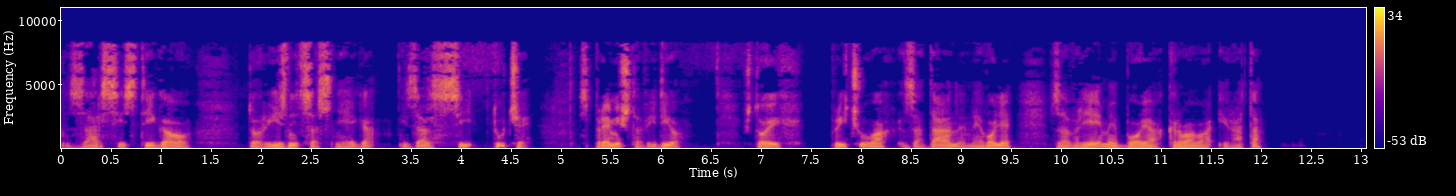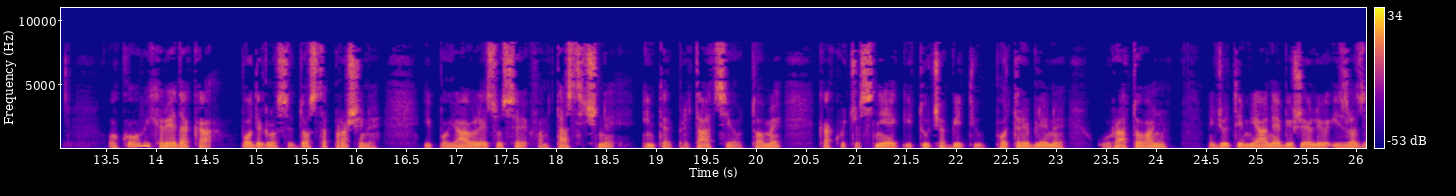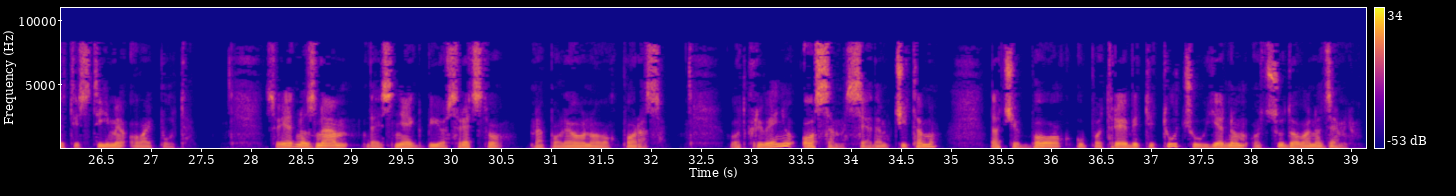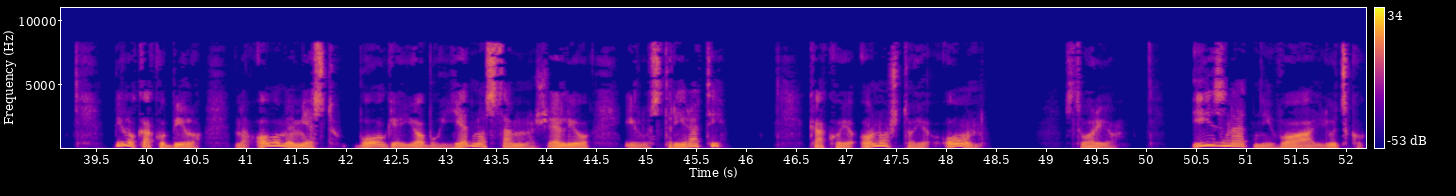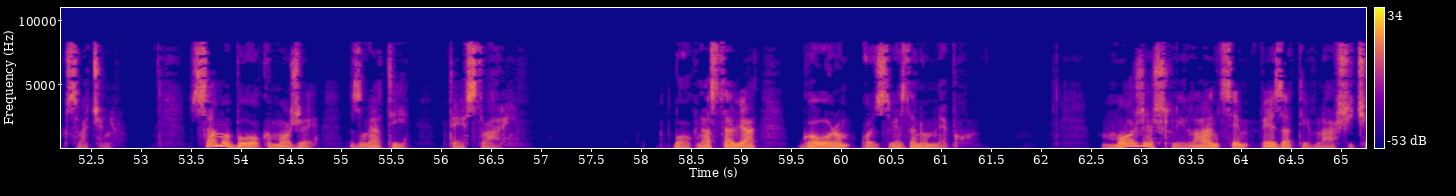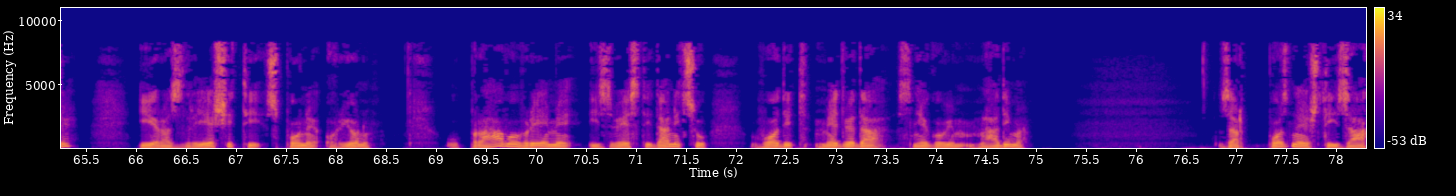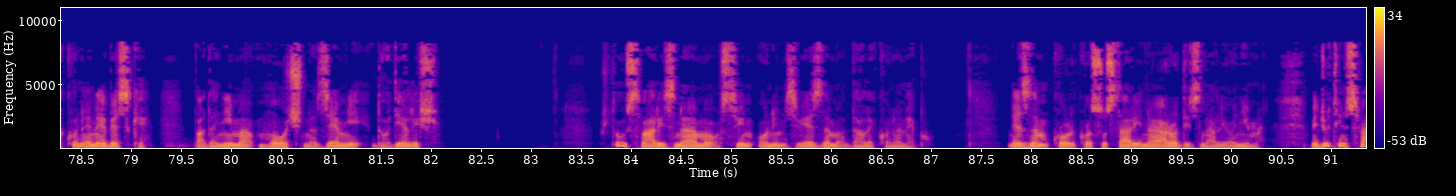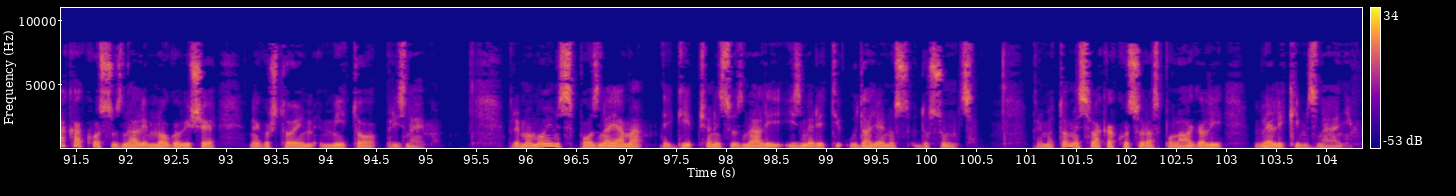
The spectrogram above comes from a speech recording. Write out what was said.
Zar si stigao do riznica snijega i zar si tuče spremišta vidio, što ih pričuvah za dane nevolje, za vrijeme boja krvava i rata? Oko ovih redaka podiglo se dosta prašine i pojavile su se fantastične interpretacije o tome kako će snijeg i tuča biti upotrebljene u ratovanju, međutim ja ne bih želio izlaziti s time ovaj put. Svejedno znam da je snijeg bio sredstvo Napoleonovog poraza. U otkrivenju 8.7 čitamo da će Bog upotrebiti tuču u jednom od sudova nad zemljom. Bilo kako bilo, na ovome mjestu Bog je Jobu jednostavno želio ilustrirati kako je ono što je on stvorio iznad nivoa ljudskog svačanja. Samo Bog može znati te stvari. Bog nastavlja govorom o zvjezdanom nebu. Možeš li lancem vezati vlašiće i razriješiti spone Orionu? U pravo vrijeme izvesti danicu, vodit medveda s njegovim mladima? Zar poznaješ ti zakone nebeske, pa da njima moć na zemlji dodjeliš? Što u stvari znamo o svim onim zvijezdama daleko na nebu? Ne znam koliko su stari narodi znali o njima, međutim svakako su znali mnogo više nego što im mi to priznajemo. Prema mojim spoznajama, Egipćani su znali izmjeriti udaljenost do sunca. Prema tome svakako su raspolagali velikim znanjem.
